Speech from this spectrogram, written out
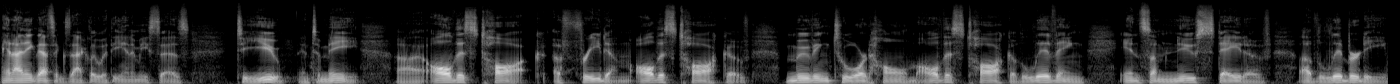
And I think that's exactly what the enemy says to you and to me. Uh, all this talk of freedom, all this talk of moving toward home, all this talk of living in some new state of, of liberty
